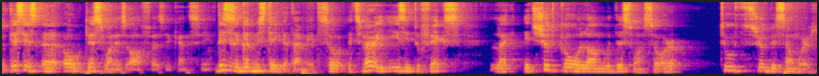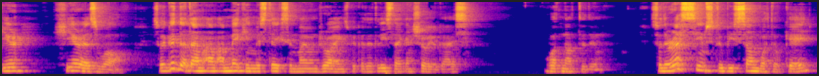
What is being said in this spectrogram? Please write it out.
So this is, uh, oh, this one is off as you can see. This is a good mistake that I made. So it's very easy to fix. Like it should go along with this one. So our tooth should be somewhere here, here as well. So good that I'm, I'm, I'm making mistakes in my own drawings because at least I can show you guys what not to do. So the rest seems to be somewhat okay.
